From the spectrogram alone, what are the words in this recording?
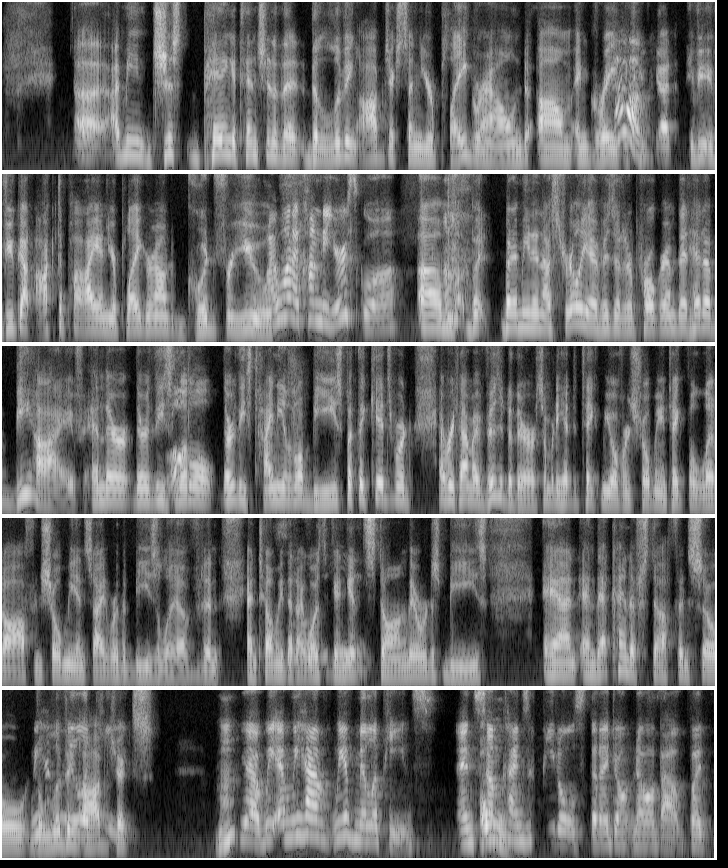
uh, I mean, just paying attention to the the living objects on your playground, um, and great. If you've got if, you, if you've got octopi on your playground, good for you. I want to come to your school. um, but but I mean, in Australia, I visited a program that had a beehive, and they're they're these Whoa. little they're these tiny little bees. But the kids would every time I visited there, somebody had to take me over and show me and take the lid off and show me inside where the bees lived and and tell me so that I wasn't going to get stung. They were just bees, and and that kind of stuff. And so we the living objects. Hmm? Yeah, we and we have we have millipedes and some oh. kinds of beetles that I don't know about, but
